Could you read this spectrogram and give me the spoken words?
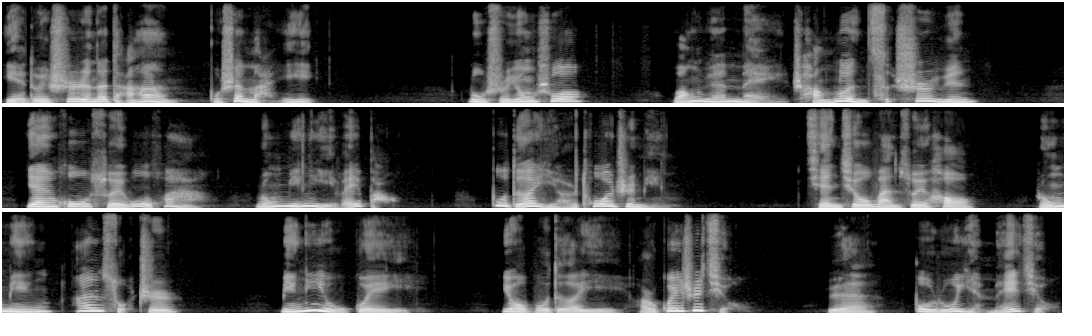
也对诗人的答案不甚满意。陆时雍说：“王元美常论此诗云：‘焉乎随物化，荣名以为宝，不得已而托之名。千秋万岁后，荣名安所知？名亦无归矣，又不得已而归之久，曰：不如饮美酒，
